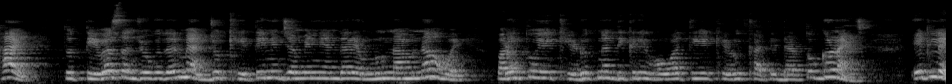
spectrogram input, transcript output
થાય, તો તેવા સંજોગો દરમિયાન જો ખેતીની જમીનની અંદર એમનું નામ ન હોય, પરંતુ એ ખેડૂતના દીકરી હોવાથી એ ખેડૂત ખાતેદાર તો ગણાય જ. એટલે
